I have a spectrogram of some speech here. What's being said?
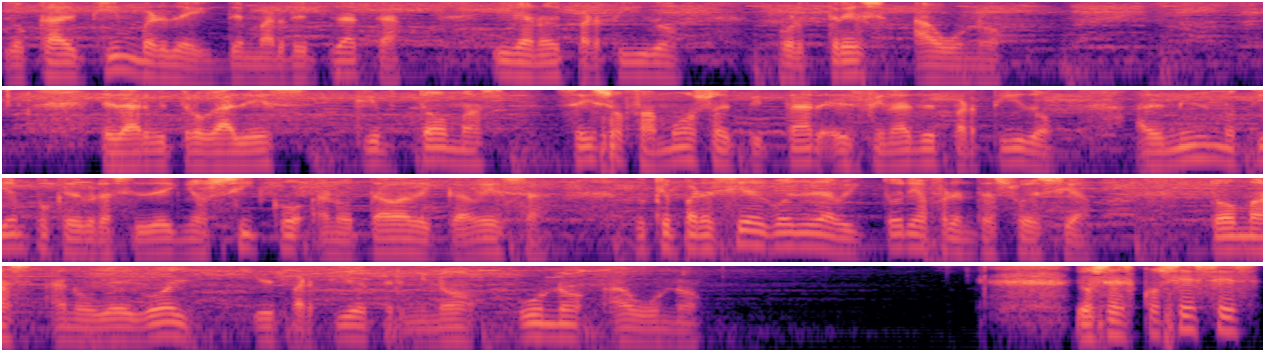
local Kimberley de Mar del Plata y ganó el partido por 3 a 1. El árbitro galés Cliff Thomas se hizo famoso al pitar el final del partido, al mismo tiempo que el brasileño Zico anotaba de cabeza, lo que parecía el gol de la victoria frente a Suecia. Thomas anuló el gol y el partido terminó 1 a 1. Los escoceses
